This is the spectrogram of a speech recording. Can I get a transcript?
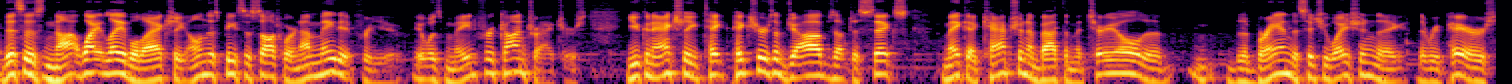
This is not white labeled. I actually own this piece of software and I made it for you. It was made for contractors. You can actually take pictures of jobs up to six, make a caption about the material, the, the brand, the situation, the, the repairs,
